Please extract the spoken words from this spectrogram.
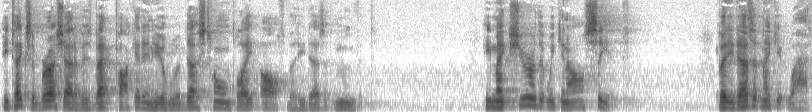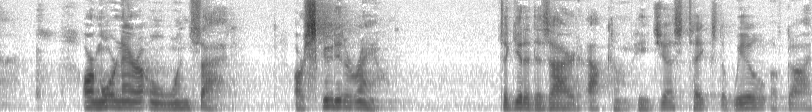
He takes a brush out of his back pocket and he will dust home plate off, but he doesn't move it. He makes sure that we can all see it, but he doesn't make it wider or more narrow on one side or scoot it around to get a desired outcome. He just takes the will of God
